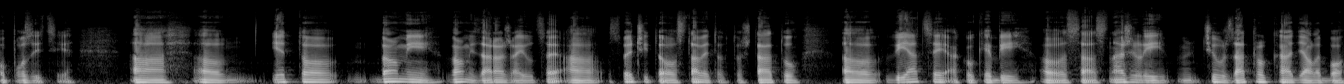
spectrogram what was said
opozície. A je to veľmi, veľmi zaražajúce a svedčí to o stave tohto štátu viacej, ako keby sa snažili či už zatlkať, alebo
